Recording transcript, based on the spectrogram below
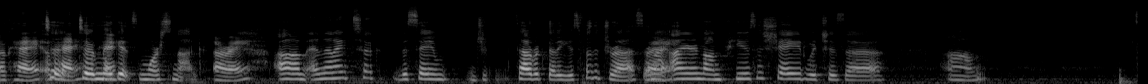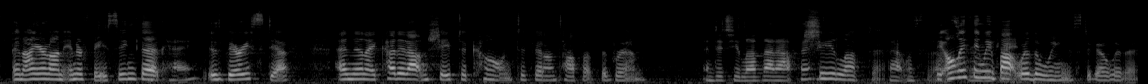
Okay. to, okay. to okay. make it more snug. All right. Um, and then I took the same fabric that I used for the dress, and I ironed on Fuse's shade, which is a um, an iron-on interfacing that is Okay. very stiff. And then I cut it out and shaped a cone to fit on top of the brim. And did she love that outfit? She loved it. that was that the was only thing really we bought were the wings to go with it.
